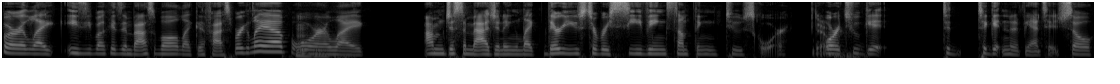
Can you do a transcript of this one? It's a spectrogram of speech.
for like easy buckets in basketball, like a fast break layup, or Mhm. like I'm just imagining like they're used to receiving something to score yeah. or to get to to get an advantage. So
